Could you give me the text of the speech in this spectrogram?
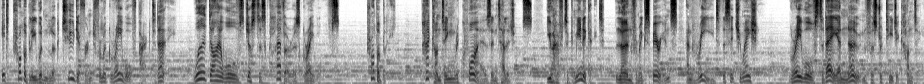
it probably wouldn't look too different from a grey wolf pack today. Were direwolves just as clever as grey wolves? Probably. Pack hunting requires intelligence. You have to communicate, learn from experience, and read the situation. Grey wolves today are known for strategic hunting,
